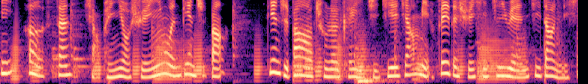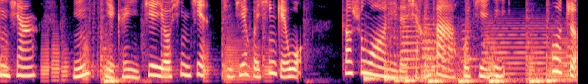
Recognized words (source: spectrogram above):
一二三小朋友学英文电子报。电子报除了可以直接将免费的学习资源寄到你的信箱，你也可以借由信件直接回信给我。告诉我你的想法或建议，或者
